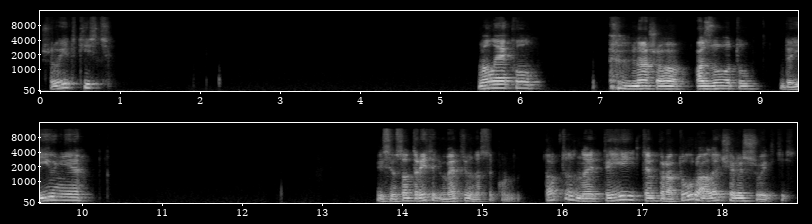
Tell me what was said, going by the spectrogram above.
швидкість молекул нашого азоту дорівнює 830 метрів на секунду. Тобто знайти температуру, але через швидкість.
